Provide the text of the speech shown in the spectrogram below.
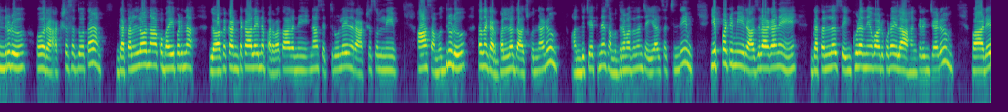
ఇంద్రుడు ఓ రాక్షస దూత గతంలో నాకు భయపడిన లోక కంటకాలైన పర్వతాలని నా శత్రువులైన రాక్షసుల్ని ఆ సముద్రుడు తన గర్భంలో దాచుకున్నాడు. అందుచేతనే సముద్రమతనం చేయాల్సి వచ్చింది ఇప్పటి మీ రాజులాగానే గతంలో శంఖుడు అనేవాడు కూడా ఇలా అహంకరించాడు. వాడు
